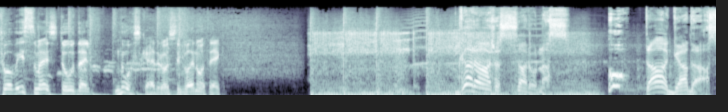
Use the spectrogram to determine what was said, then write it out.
to visu mēs tūdaļ noskaidrosim, lai notiek. Garāžas sarunas. Tā gadās.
